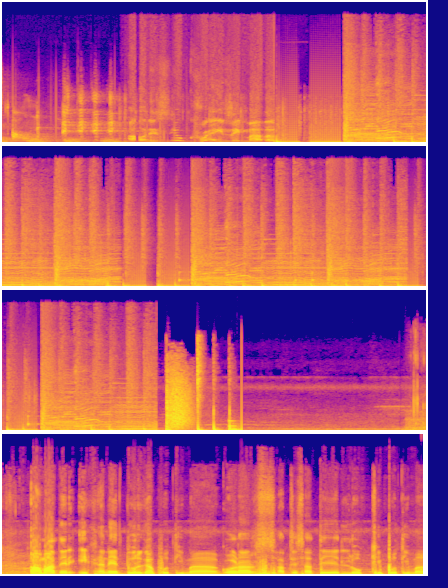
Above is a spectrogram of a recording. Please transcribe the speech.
stone. Oh, this you crazy mother. আমাদের এখানে দুর্গা প্রতিমা গড়ার সাথে সাথে লক্ষ্মী প্রতিমা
